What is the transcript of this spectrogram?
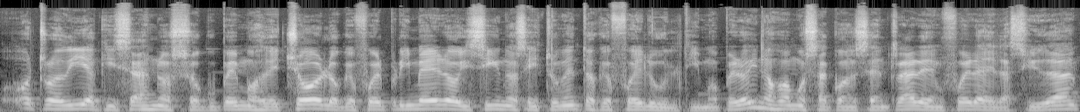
otro día quizás nos ocupemos de Cholo, que fue el primero, y Signos e Instrumentos, que fue el último. Pero hoy nos vamos a concentrar en Fuera de la Ciudad,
